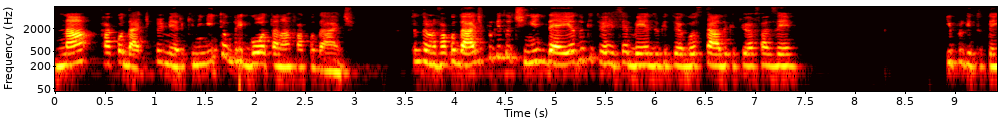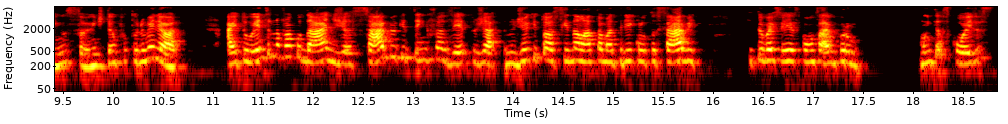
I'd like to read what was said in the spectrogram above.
Na faculdade. Primeiro, que ninguém te obrigou a estar tá na faculdade. Tu entrou na faculdade porque tu tinha ideia do que tu ia receber, do que tu ia gostar, do que tu ia fazer. E porque tu tem o sonho de ter um futuro melhor. Aí tu entra na faculdade, já sabe o que tem que fazer, tu já no dia que tu assina lá tua matrícula, tu sabe que tu vai ser responsável por muitas coisas,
